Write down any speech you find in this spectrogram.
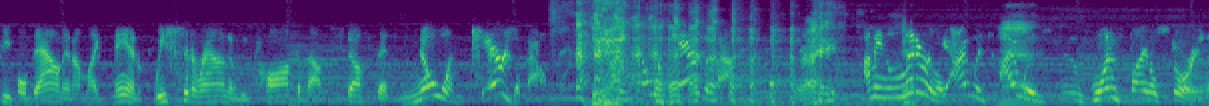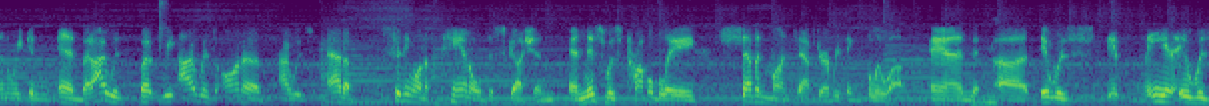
people down. And I'm like, man, we sit around and we talk about stuff that no one cares about. Yeah. I mean, no one cares about. right. I mean, literally, I was, I was uh, one final story and then we can end, but I was, but we, I was on a, I was at a, sitting on a panel discussion and this was probably seven months after everything blew up. And, uh, it was, it, it was,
